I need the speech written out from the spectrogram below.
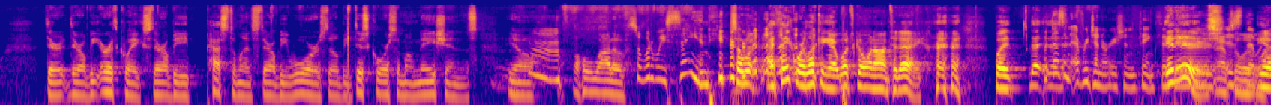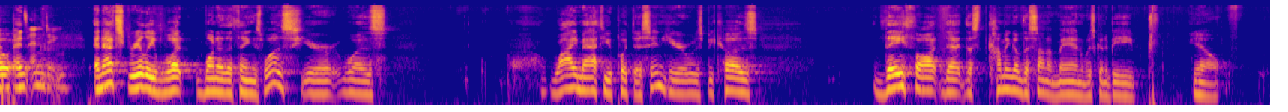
there, there'll be earthquakes, there'll be pestilence, there'll be wars, there'll be discourse among nations, you know, hmm. a whole lot of So what are we saying here? so what- I think we're looking at what's going on today. but that, But doesn't every generation think that It theirs is. is the Absolutely. You know, one that's and- ending? and that's really what one of the things was here was why Matthew put this in here was because they thought that the coming of the Son of Man was going to be, you know,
